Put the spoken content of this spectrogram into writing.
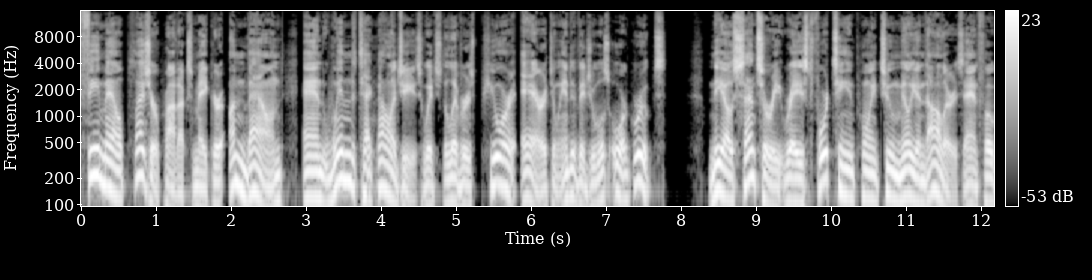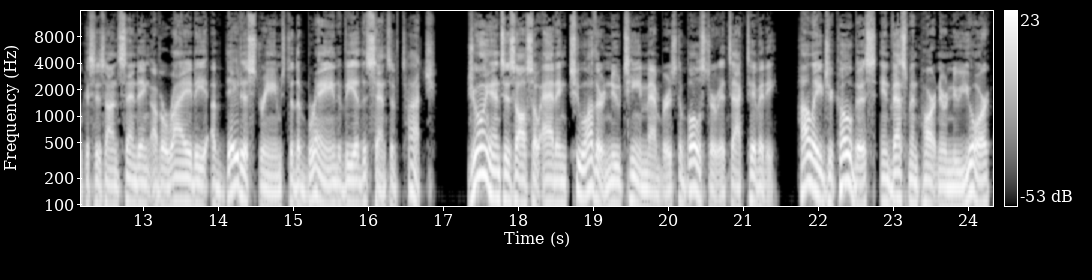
female pleasure products maker Unbound, and Wynd Technologies, which delivers pure air to individuals or groups. Neosensory raised $14.2 million and focuses on sending a variety of data streams to the brain via the sense of touch. Joyance is also adding two other new team members to bolster its activity. Holly Jacobus, investment partner New York,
